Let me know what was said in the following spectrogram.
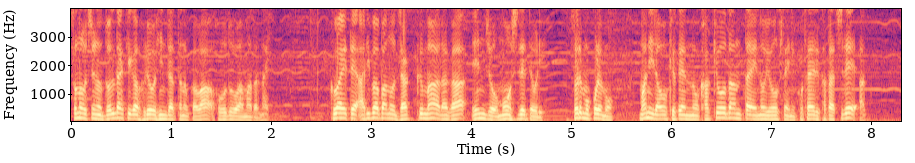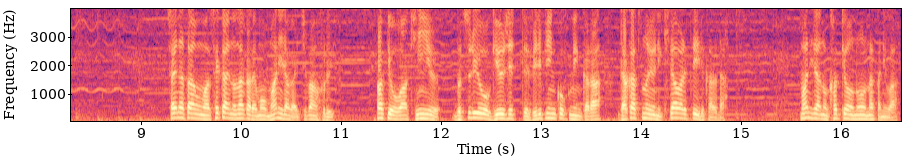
そのうちのどれだけが不良品だったのかは報道はまだない。加えてアリババのジャック・マーラが援助を申し出ておりそれもこれもマニラを拠点の華僑団体の要請に応える形である。チャイナタウンは世界の中でもマニラが一番古い。華僑は金融物流を牛耳ってフィリピン国民から打活のように嫌われているからだ。マニラの華僑の中には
